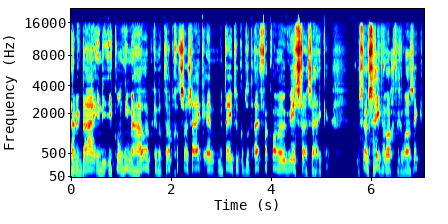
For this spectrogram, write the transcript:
heb ik daar in die, ik kon het niet meer houden, heb ik in de trap gehad staan zeiken. En meteen toen ik op dat uitvak kwam, heb ik weer staan zeiken. Zo zenuwachtig was ik.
